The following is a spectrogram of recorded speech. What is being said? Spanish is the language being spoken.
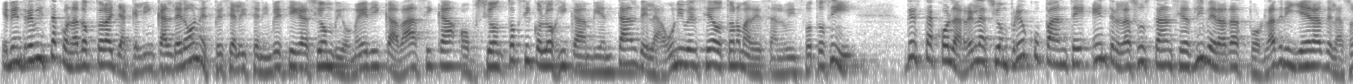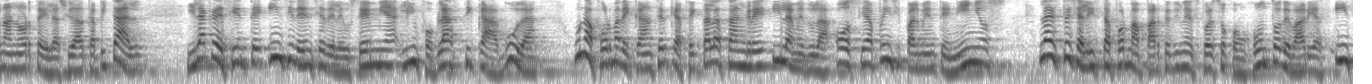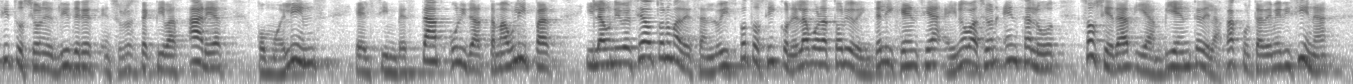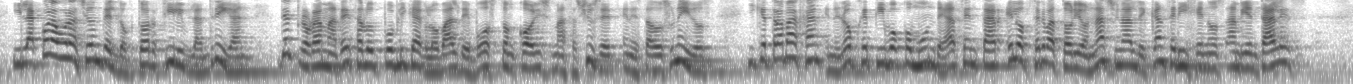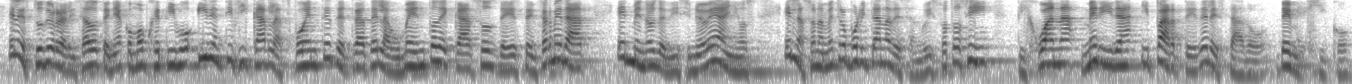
En entrevista con la doctora Jacqueline Calderón, especialista en investigación biomédica básica, opción toxicológica ambiental de la Universidad Autónoma de San Luis Potosí, destacó la relación preocupante entre las sustancias liberadas por ladrilleras de la zona norte de la ciudad capital y la creciente incidencia de leucemia linfoblástica aguda, una forma de cáncer que afecta la sangre y la médula ósea principalmente en niños. La especialista forma parte de un esfuerzo conjunto de varias instituciones líderes en sus respectivas áreas, como el IMSS, el Simvestab Unidad Tamaulipas y la Universidad Autónoma de San Luis Potosí con el Laboratorio de Inteligencia e Innovación en Salud, Sociedad y Ambiente de la Facultad de Medicina y la colaboración del doctor Philip Landrigan del Programa de Salud Pública Global de Boston College, Massachusetts, en Estados Unidos, y que trabajan en el objetivo común de asentar el Observatorio Nacional de Cancerígenos Ambientales. El estudio realizado tenía como objetivo identificar las fuentes detrás del aumento de casos de esta enfermedad en menos de 19 años en la zona metropolitana de San Luis Potosí, Tijuana, Mérida y parte del Estado de México.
